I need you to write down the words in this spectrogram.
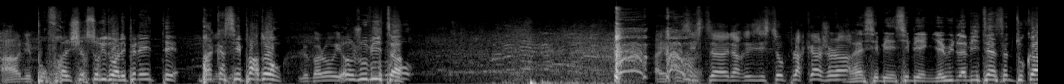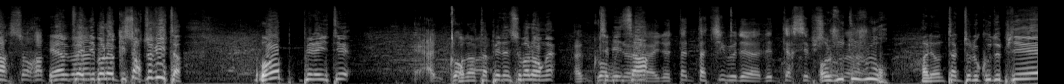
Ah, on est pour franchir ce rideau. Allez, pénalité, bras Allez. cassé, pardon. Le ballon est On joue vite. Ah, il, résiste, il a résisté au plaquage là. Ouais, c'est bien, c'est bien. Il y a eu de la vitesse en tout cas. Et enfin, des ballons qui sortent vite. Hop, pénalité. Encore, On a tapé dans ce ballon. hein. c'est bien une, ça. une tentative d'interception. On joue toujours. Allez, on tente le coup de pied.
